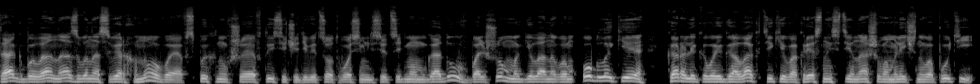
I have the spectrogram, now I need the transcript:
Так была названа сверхновая, вспыхнувшая в 1987 году в Большом Магеллановом облаке карликовой галактики в окрестности нашего Млечного Пути.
